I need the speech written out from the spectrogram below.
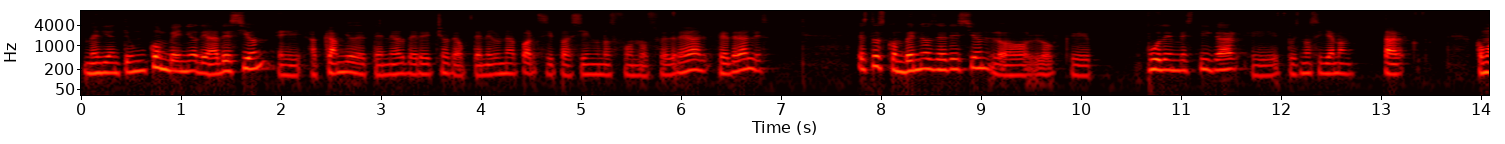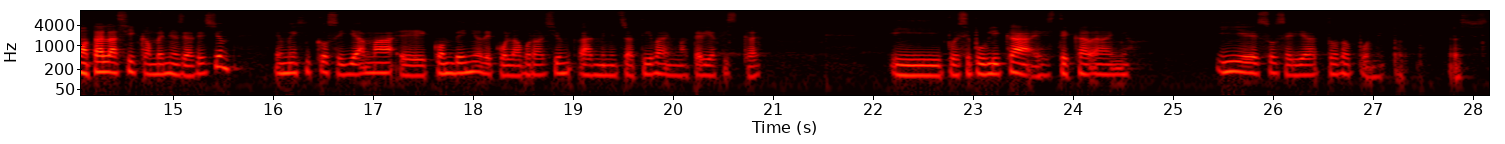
mediante un convenio de adhesión eh, a cambio de tener derecho de obtener una participación en los fondos federales. Estos convenios de adhesión, lo, que pude investigar, eh, pues no se llaman tal, como tal así convenios de adhesión. En México se llama eh, convenio de colaboración administrativa en materia fiscal y pues se publica este cada año. Y eso sería todo por mi parte. Gracias.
